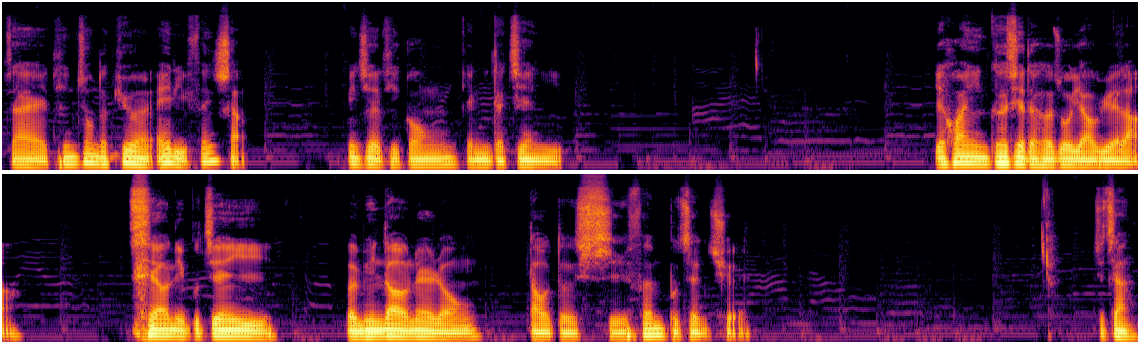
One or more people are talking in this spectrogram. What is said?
在听众的 Q&A 里分享，并且提供给你的建议。也欢迎各界的合作邀约啦，只要你不介意本频道的内容道德十分不正确。就这样，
